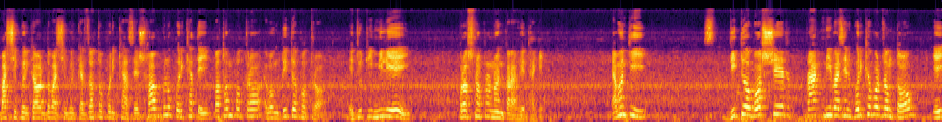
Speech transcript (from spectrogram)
বার্ষিক পরীক্ষা, অর্ধবার্ষিক পরীক্ষা, যত পরীক্ষা আছে, সবগুলো পরীক্ষাতেই প্রথম পত্র এবং দ্বিতীয় পত্র এই দুটি মিলিয়েই প্রশ্ন প্রণয়ন করা হয়ে থাকে। এমনকি দ্বিতীয় বর্ষের প্রাক নির্বাচনী পরীক্ষা পর্যন্ত এই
